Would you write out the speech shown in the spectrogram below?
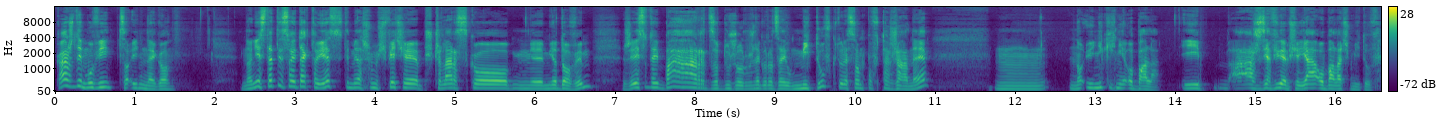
Każdy mówi co innego. No niestety sobie tak to jest w tym naszym świecie pszczelarsko-miodowym, że jest tutaj bardzo dużo różnego rodzaju mitów, które są powtarzane. Mm, No i nikt ich nie obala. I aż zjawiłem się ja obalacz mitów.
